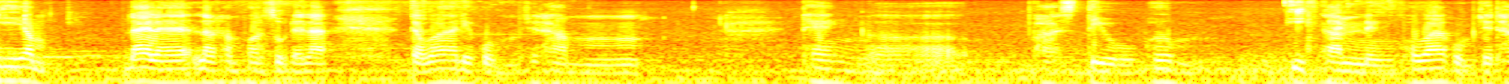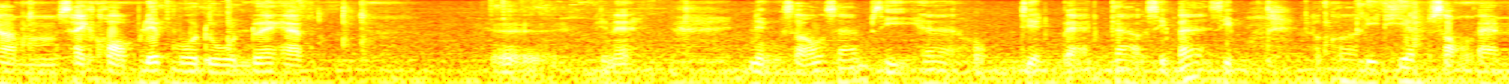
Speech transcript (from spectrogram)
เยี่ยมได้แล้วเราทำพรสูตรได้แล้ว แต่ว่าเดี๋ยวผมจะทำแท่งพาสติลเพิ่ม อีกอันหนึ่งเพราะว่าผมจะทำไซคอบเดฟโมดูลด้วยครับ เออนี่นะหนึ่งสองสามสี่ห้าหกเจ็ดแปดเก้าสิบห้าสิบแล้วก็ลิเทียมสองอัน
